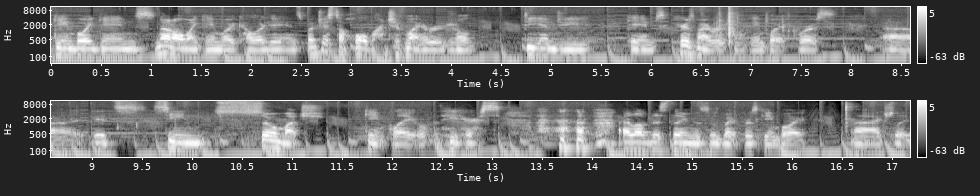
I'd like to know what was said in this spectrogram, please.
Game Boy games, not all my Game Boy Color games, but just a whole bunch of my original DMG games. Here's my original Game Boy, of course. Uh, it's seen so much gameplay over the years. I love this thing. This was my first Game Boy. I actually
